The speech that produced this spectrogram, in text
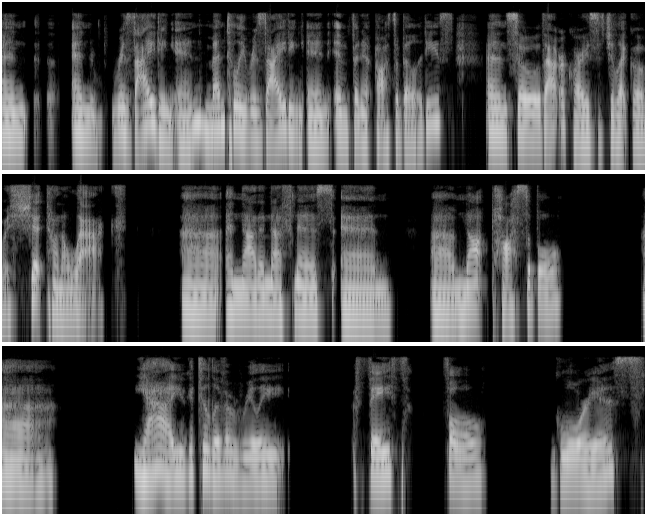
and and residing in mentally residing in infinite possibilities and so that requires that you let go of a shit ton of lack uh, and not enoughness and um, not possible uh, yeah you get to live a really faithful glorious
